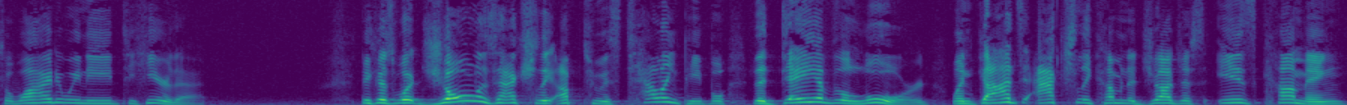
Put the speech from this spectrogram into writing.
So, why do we need to hear that? Because what Joel is actually up to is telling people the day of the Lord, when God's actually coming to judge us, is coming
